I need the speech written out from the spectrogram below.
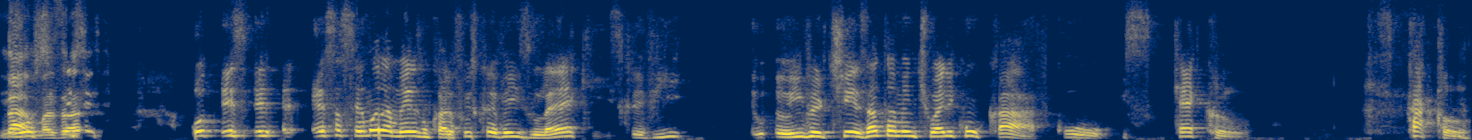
Não, eu, mas esse, esse, essa semana mesmo, cara, eu fui escrever Slack, escrevi, eu, eu inverti exatamente o L com o K, ficou Skackle. Skackle.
